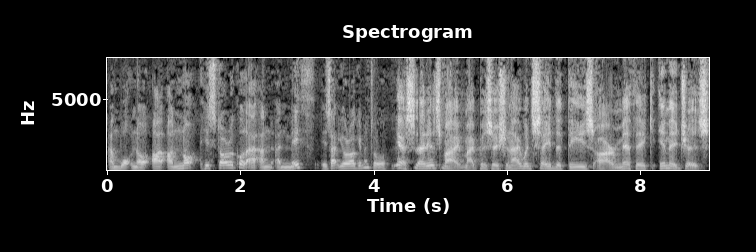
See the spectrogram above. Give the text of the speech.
and whatnot are, are not historical and, and myth? Is that your argument, or yes, that is my my position. I would say that these are mythic images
